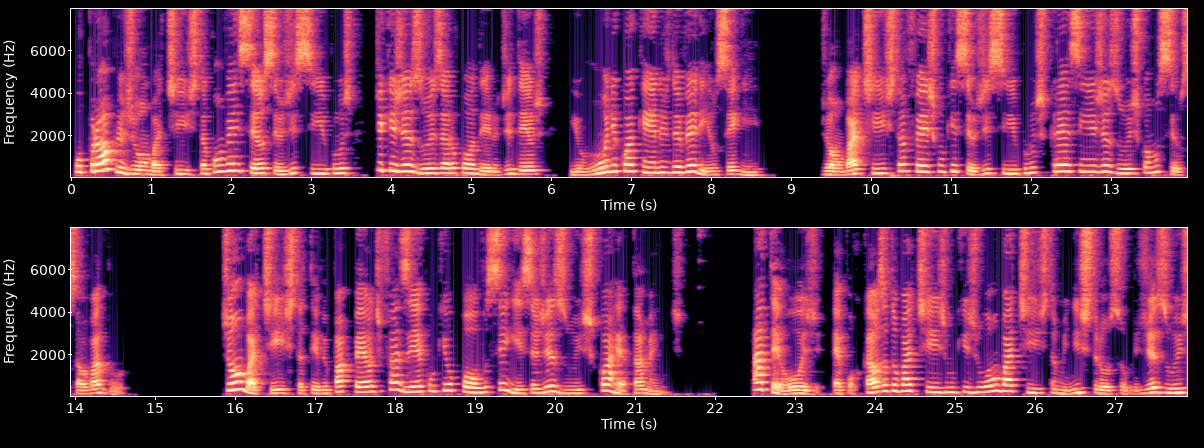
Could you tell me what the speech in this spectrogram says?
O próprio João Batista convenceu seus discípulos de que Jesus era o Cordeiro de Deus e o único a quem eles deveriam seguir. João Batista fez com que seus discípulos crescem em Jesus como seu Salvador. João Batista teve o papel de fazer com que o povo seguisse a Jesus corretamente. Até hoje, é por causa do batismo que João Batista ministrou sobre Jesus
